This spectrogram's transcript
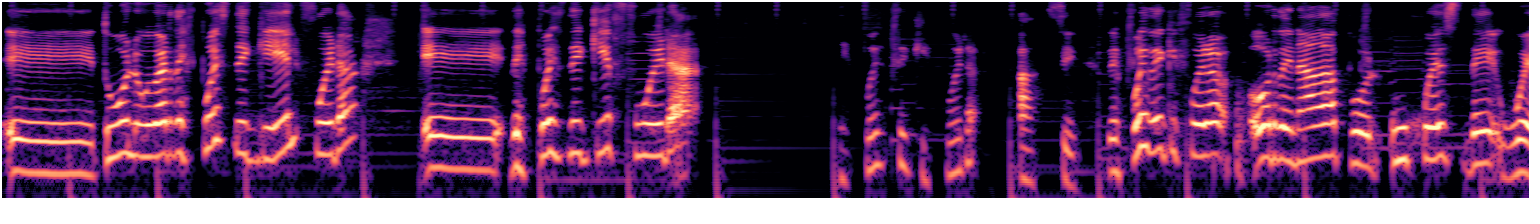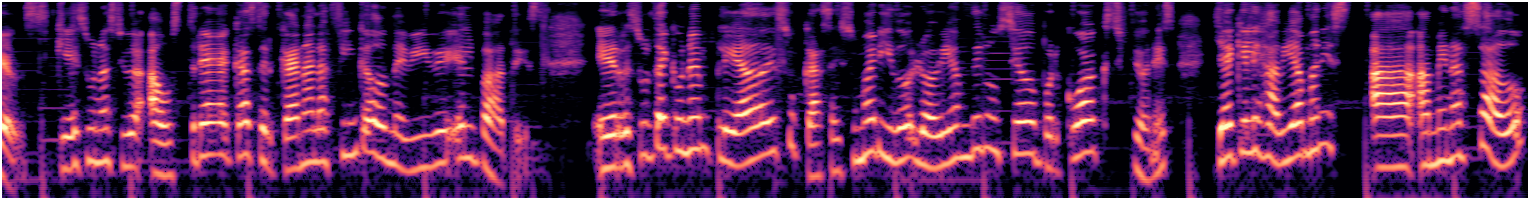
eh, tuvo lugar después de que él fuera, después de que fuera, después de que fuera, ah, sí, después de que fuera ordenada por un juez de Wells, que es una ciudad austríaca cercana a la finca donde vive el Bates. Eh, resulta que una empleada de su casa y su marido lo habían denunciado por coacciones, ya que les había amenazado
